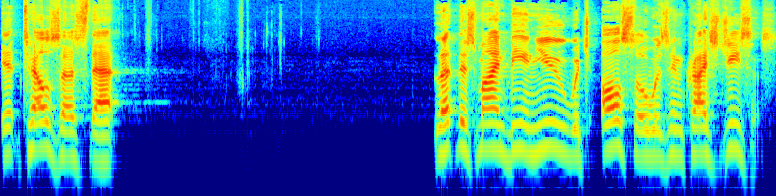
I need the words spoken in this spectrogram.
it tells us that let this mind be in you, which also was in Christ Jesus.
